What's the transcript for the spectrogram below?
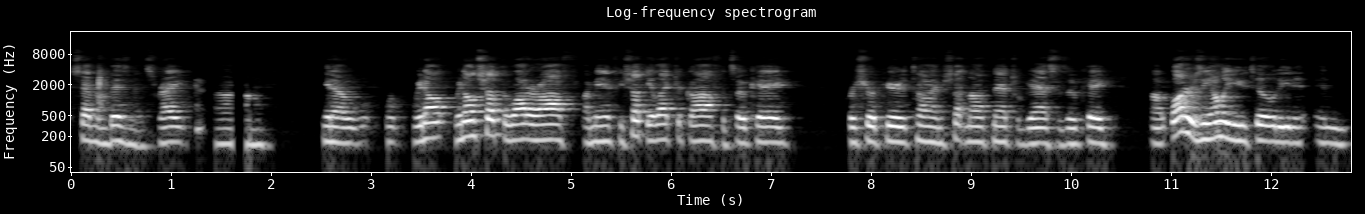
seven business, right? Um, You know, we don't, we don't shut the water off. I mean, if you shut the electric off, it's okay for a short period of time. Shutting off natural gas is okay. Uh, water is the only utility in,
